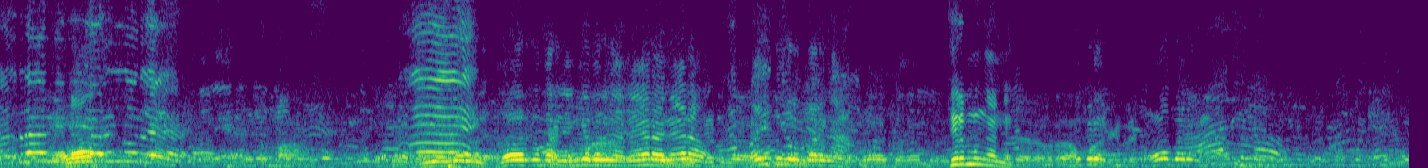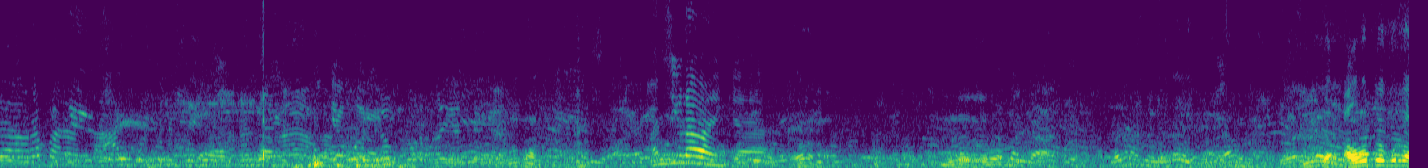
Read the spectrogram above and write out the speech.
எல்ரா மீன் இருநூறு ஆமாம் இதோ இருக்கு. பாருங்க எங்க பாருங்க நேரா நேரா கை தூக்குறோம் பாருங்க திரும்புங்க அஞ்சு கிலோ வாங்கிக்க. அவர்கிட்ட கூட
